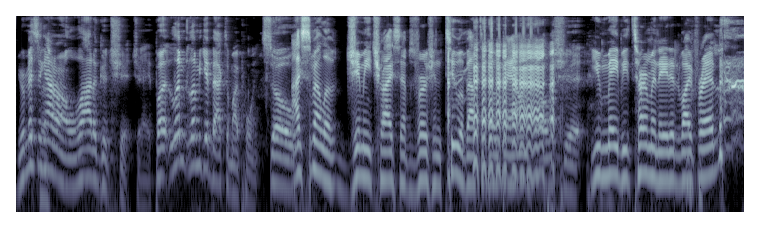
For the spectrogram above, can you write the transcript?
you're missing out on a lot of good shit jay but let me, let me get back to my point so I smell a Jimmy Triceps version two about to go down. oh shit you may be terminated, my friend.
